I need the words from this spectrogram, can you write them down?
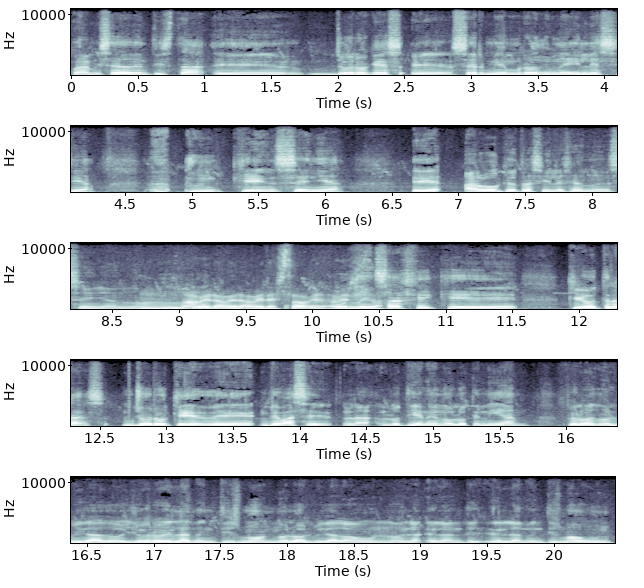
Para mí ser adventista eh, yo creo que es eh, ser miembro de una iglesia que enseña eh, algo que otras iglesias no enseñan. ¿no? Mm, a ver, a ver, a ver esto, a ver, a ver un esto. mensaje que, que otras, yo creo que de, de base la- lo tienen o lo tenían, pero lo han olvidado. Y yo creo que Mm. el adventismo no lo ha olvidado aún. ¿no? El, el el adventismo aún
